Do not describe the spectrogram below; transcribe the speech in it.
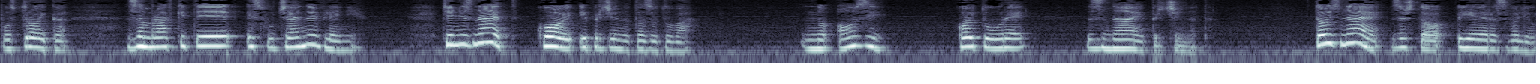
постройка, за мравките е случайно явление. Те не знаят кой е причината за това. Но ози, който оре, знае причината. Той знае, защо я е развалил.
